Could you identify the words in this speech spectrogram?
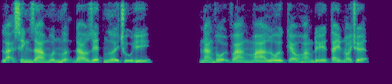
lại sinh ra muốn mượn đao giết người chủ ý. Nàng vội vàng mà lôi kéo hoàng đế tay nói chuyện,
